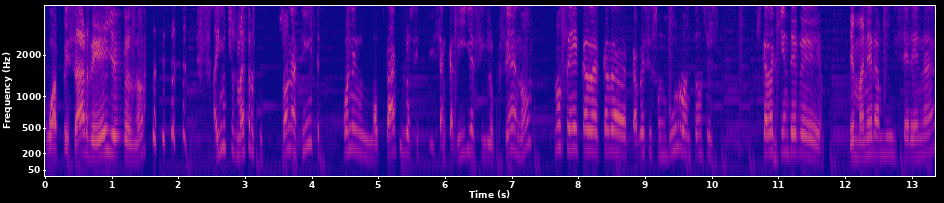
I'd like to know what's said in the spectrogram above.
o a pesar de ellos, ¿no? Hay muchos maestros que son así, te ponen obstáculos y, zancadillas y lo que sea, ¿no? No sé, cada, cada cabeza es un burro, entonces pues cada quien debe de manera muy serena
